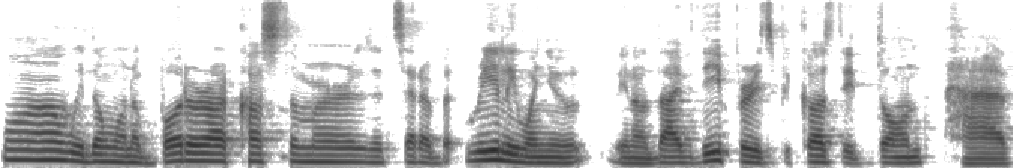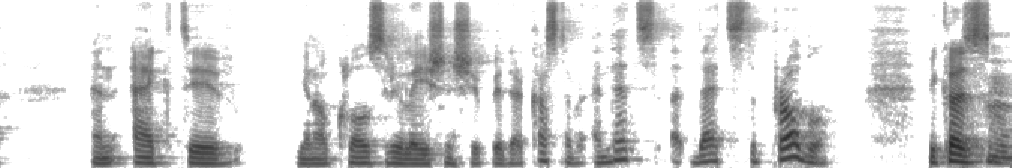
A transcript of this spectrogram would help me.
Well, we don't want to bother our customers, etc. But really, when you you know dive deeper, it's because they don't have an active, you know, close relationship with their customer, and that's that's the problem. Because hmm.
